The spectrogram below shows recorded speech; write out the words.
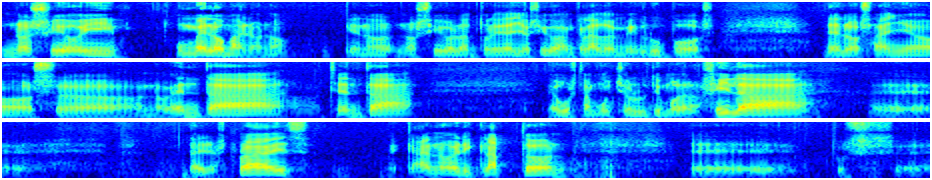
no soy un melómano, ¿no? Que no, sigo la actualidad, yo sigo anclado en mis grupos de los años 90, eh, 80. Me gusta mucho el último de la fila, eh, Dire Straits, Mecano, Eric Clapton. Eh, pues, eh,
